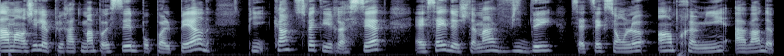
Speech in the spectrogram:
à manger le plus rapidement possible pour pas le perdre. Puis quand tu fais tes recettes, essaye de justement vider cette section-là en premier avant de,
